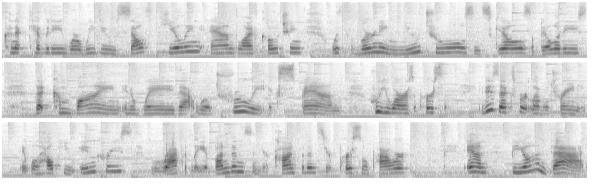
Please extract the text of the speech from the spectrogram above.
connectivity where we do self-healing and life coaching with learning new tools and skills, abilities that combine in a way that will truly expand who you are as a person. It is expert level training. It will help you increase rapidly abundance and your confidence, your personal power. And beyond that,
